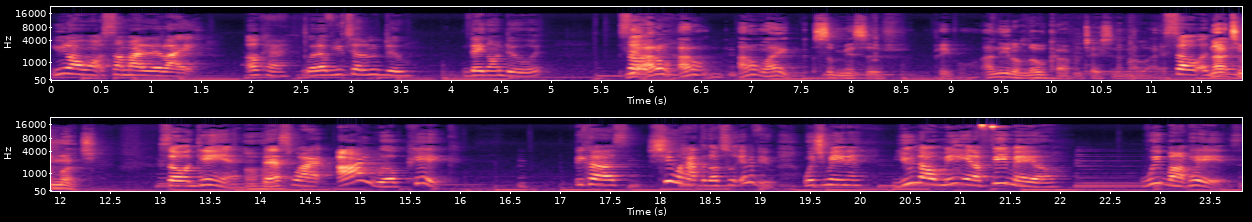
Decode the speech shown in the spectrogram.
You don't want somebody that like, okay, whatever you tell them to do, they gonna do it. So yeah, I don't I don't I don't like submissive people. I need a little confrontation in my life. So again, Not too much. So again, Uh-huh. that's why I will pick because she will have to go to an interview, which meaning you know me and a female, we bump heads.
